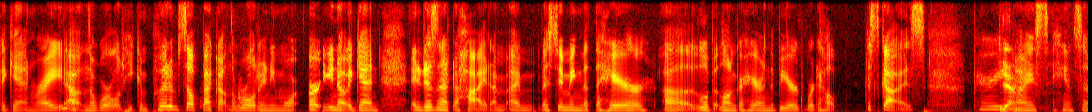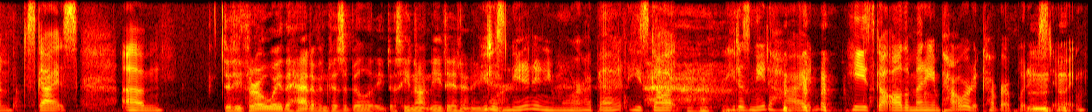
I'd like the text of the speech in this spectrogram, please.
again, right? Out in the world. He can put himself back out in the world anymore or you know, again, and he doesn't have to hide. I'm I'm assuming that the hair, uh, a little bit longer hair and the beard were to help disguise. Very Yeah. nice, handsome disguise. Um, Did he throw away the hat of invisibility? Does he not need it anymore? He doesn't need it anymore, I bet. He's got he doesn't need to hide. He's got all the money and power to cover up what he's doing.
